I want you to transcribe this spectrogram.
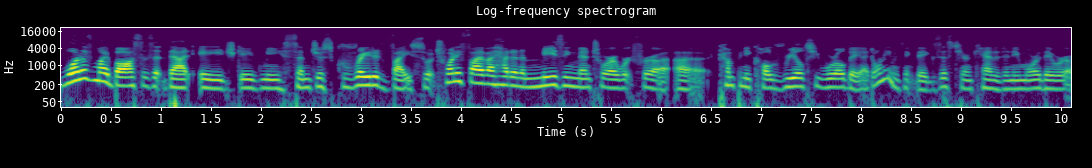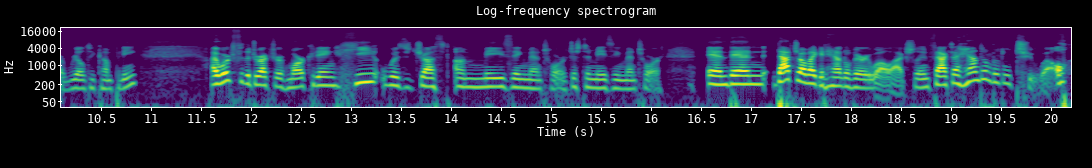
one of my bosses at that age gave me some just great advice. So at 25, I had an amazing mentor. I worked for a, a, company called Realty World. They, I don't even think they exist here in Canada anymore. They were a realty company. I worked for the director of marketing. He was just amazing mentor, just amazing mentor. And then that job I could handle very well, actually. In fact, I handled a little too well.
